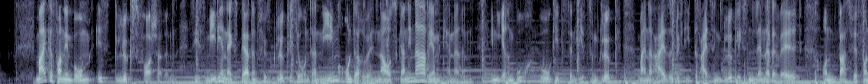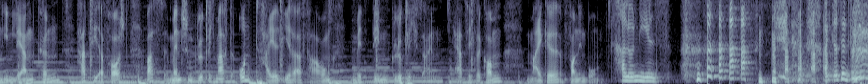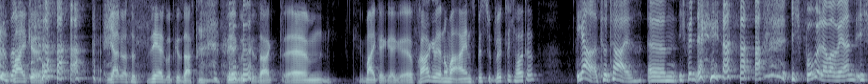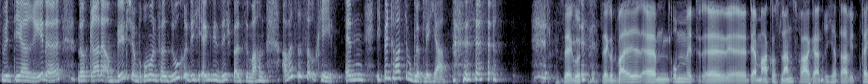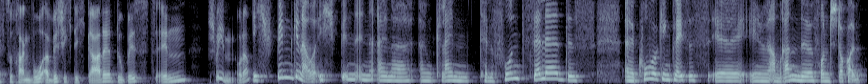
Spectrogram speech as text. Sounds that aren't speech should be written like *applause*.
Maike von den Bohm ist Glücksforscherin. Sie ist Medienexpertin für glückliche Unternehmen und darüber hinaus Skandinavien-Kennerin. In ihrem Buch Wo geht's denn hier zum Glück? Meine Reise durch die 13 glücklichsten Länder der Welt und was wir von ihnen lernen können, hat sie erforscht, was Menschen glücklich macht und teilt ihre Erfahrung mit dem Glücklichsein. Herzlich willkommen, Maike von den Bohm. Hallo Nils. *laughs* Habe ich das jetzt gut gesagt? Maike. Ja, du hast es sehr gut gesagt. Sehr gut gesagt. *laughs* Ähm, Maike, Frage der Nummer eins. Bist du glücklich heute? Ja, total. Ähm, ich bin, *laughs* ich fummel aber während ich mit dir rede, noch gerade am Bildschirm rum und versuche, dich irgendwie sichtbar zu machen. Aber es ist okay. Ähm, ich bin trotzdem glücklich, ja. Sehr gut, sehr gut. Weil, ähm, um mit äh, der Markus-Lanz-Frage an Richard David Brecht zu fragen, wo erwische ich dich gerade? Du bist in Schweden, oder? Ich bin, genau, ich bin in einer, einer kleinen Telefonzelle des äh, Coworking Places äh, in, am Rande von Stockholm.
